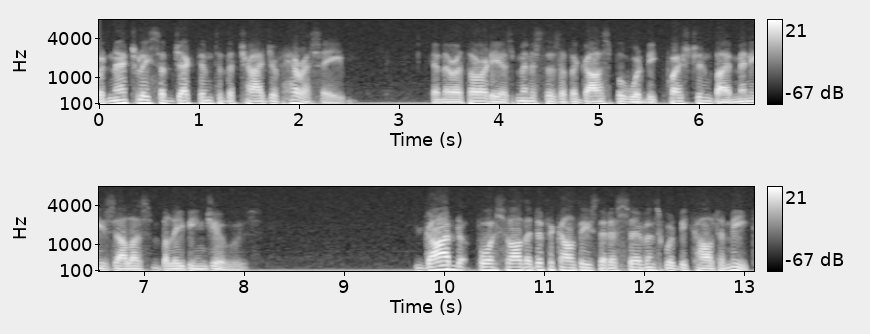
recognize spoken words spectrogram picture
would naturally subject them to the charge of heresy, and their authority as ministers of the gospel would be questioned by many zealous, believing Jews. God foresaw the difficulties that his servants would be called to meet,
